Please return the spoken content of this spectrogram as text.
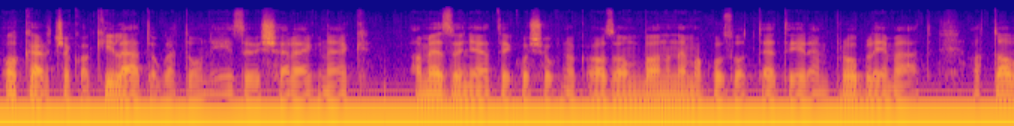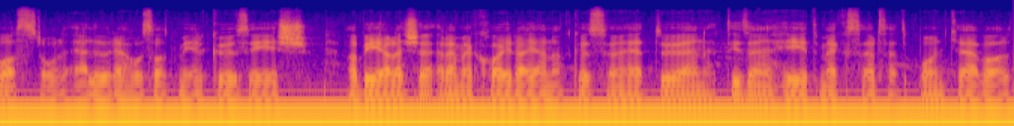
akár csak a kilátogató nézőseregnek. A mezőnyjátékosoknak azonban nem okozott tetéren problémát a tavaszról előrehozott mérkőzés. A BLS -e remek hajrájának köszönhetően 17 megszerzett pontjával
